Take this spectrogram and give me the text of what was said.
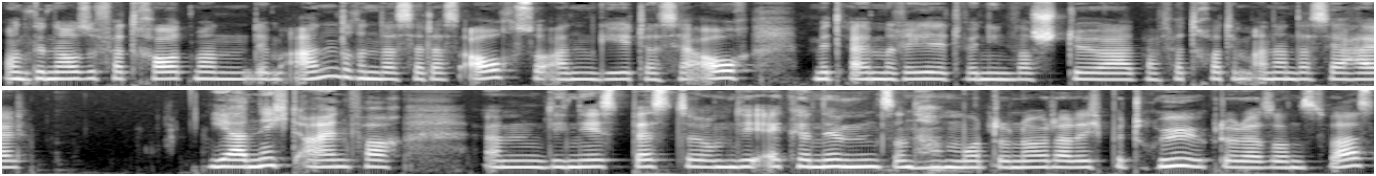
Und genauso vertraut man dem anderen, dass er das auch so angeht, dass er auch mit einem redet, wenn ihn was stört. Man vertraut dem anderen, dass er halt ja nicht einfach ähm, die nächstbeste um die Ecke nimmt, so nach dem Motto, ne, oder dich betrügt oder sonst was.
